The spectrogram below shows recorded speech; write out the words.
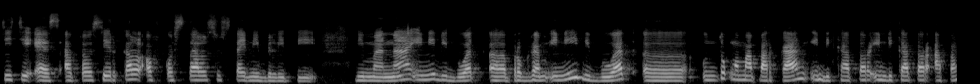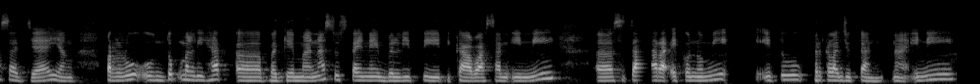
CCS atau Circle of Coastal Sustainability, di mana ini dibuat program ini dibuat untuk memaparkan indikator-indikator apa saja yang perlu untuk melihat bagaimana sustainability di kawasan ini uh, secara ekonomi itu berkelanjutan. Nah, ini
